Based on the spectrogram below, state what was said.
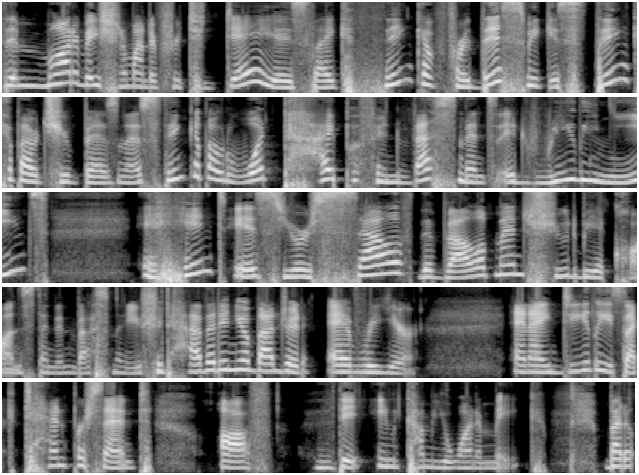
the motivation Monday for today is like think of for this week is think about your business, think about what type of investments it really needs. A hint is your self development should be a constant investment. You should have it in your budget every year. And ideally, it's like 10% of the income you want to make, but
